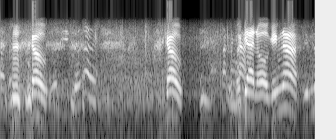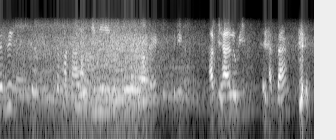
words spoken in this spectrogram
Ikaw. Ikaw. Wag yan, oh. Game na. Happy Halloween. Advance.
